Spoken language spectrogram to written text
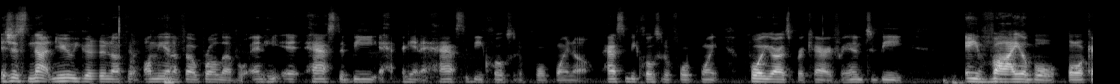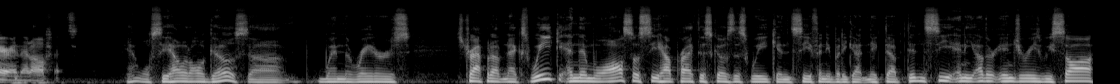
It's just not nearly good enough on the NFL pro level. And he it has to be again, it has to be closer to 4.0. It has to be closer to 4.4 yards per carry for him to be a viable ball carrier in that offense. Yeah, we'll see how it all goes uh, when the Raiders – strap it up next week. And then we'll also see how practice goes this week and see if anybody got nicked up. Didn't see any other injuries. We saw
